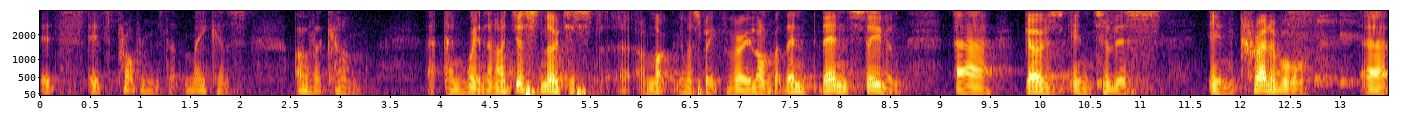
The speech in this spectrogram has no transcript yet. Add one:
It's, it's problems that make us overcome and win. And I just noticed, uh, I'm not going to speak for very long, but then, then Stephen. Uh, goes into this incredible uh,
